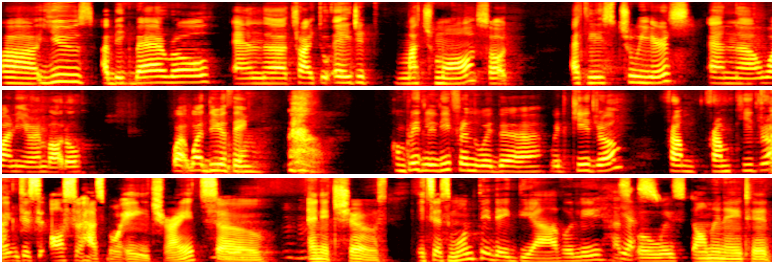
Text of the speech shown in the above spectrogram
uh, use a big barrel and uh, try to age it much more, so at least two years and uh, one year in bottle. What, what do you think? Completely different with uh, with Kidro from from Kidro. And this also has more age, right? So and it shows. It says Monte dei Diavoli has Yes. always dominated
